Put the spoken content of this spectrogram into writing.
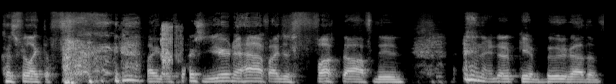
Because for like the fir- like the first year and a half, I just fucked off, dude, and I ended up getting booted out of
